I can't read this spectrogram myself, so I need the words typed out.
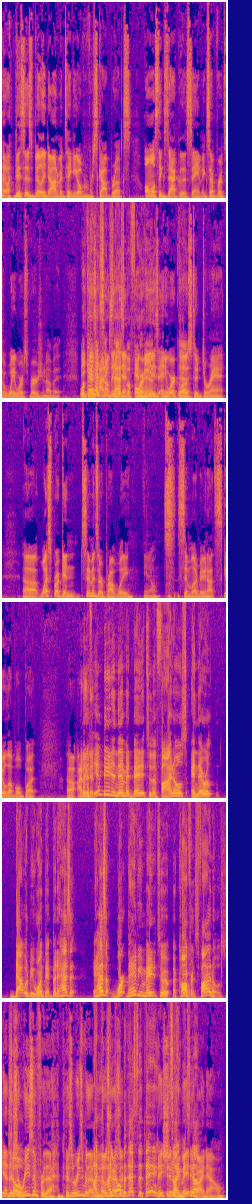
Right? Like this is Billy Donovan taking over for Scott Brooks. Almost exactly the same, except for it's a way worse version of it. Well, they had I don't think that Embiid him. is anywhere close Yeah. to Durant. Uh, Westbrook and Simmons are probably you know similar, maybe not skill level, but uh, I But think if that Embiid and them had made it to the finals, and they were, that would be one thing. But it hasn't. It hasn't worked. They haven't even made it to a, conference finals. Yeah, there's So- a reason for that. There's a reason for that. I know, I know are- but that's the thing. they It's should have like, made it not- by now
